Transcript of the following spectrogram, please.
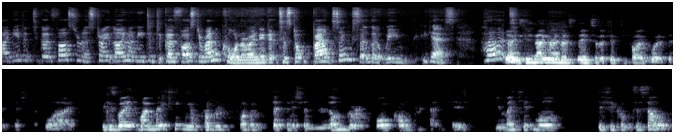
I need it to go faster in a straight line. I need it to go faster around a corner. I need it to stop bouncing so that we, yes, hurt. Yeah, see, now you're in the, into the 55 word definition of why. Because by, by making your problem, problem definition longer and more complicated, you make it more difficult to solve.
